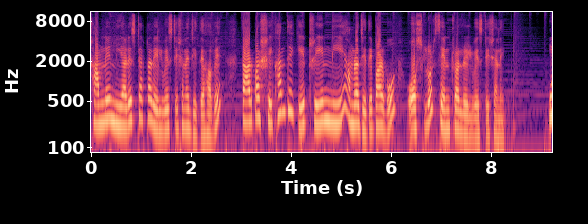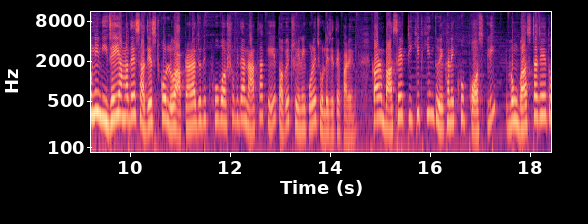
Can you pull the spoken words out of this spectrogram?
সামনের নিয়ারেস্ট একটা রেলওয়ে স্টেশনে যেতে হবে। তারপর সেখান থেকে ট্রেন নিয়ে আমরা যেতে পারব অসলোর সেন্ট্রাল রেলওয়ে স্টেশনে উনি নিজেই আমাদের সাজেস্ট করল, আপনারা যদি খুব অসুবিধা না থাকে, তবে ট্রেনে করে চলে যেতে পারেন। কারণ বাসের টিকিট কিন্তু এখানে খুব কস্টলি এবং বাসটা যেহেতু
